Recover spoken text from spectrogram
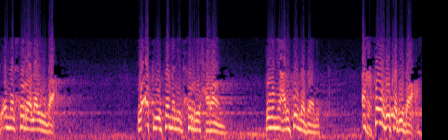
لأن الحر لا يباع. وأكل ثمن الحر حرام. وهم يعرفون ذلك. أخفوه كبضاعة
